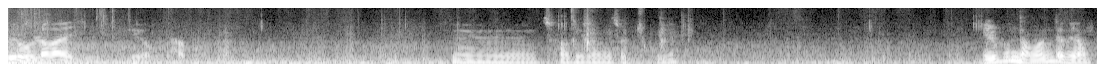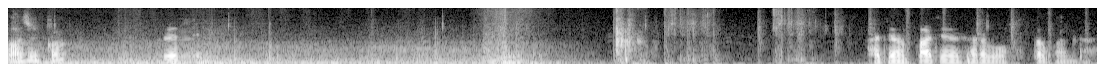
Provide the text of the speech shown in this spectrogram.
위로 올라가야지. 우리가 뭐 다 볼까. 그 자기장이 저쪽이네 1분 남았는데 그냥 빠질까? 그랬지. 하지만 빠지는 사람은 없었다고 한다.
